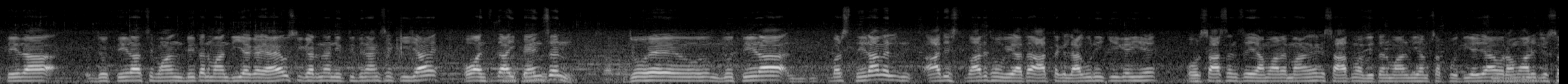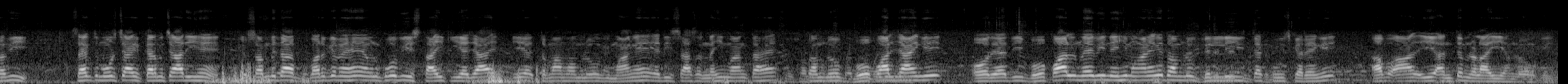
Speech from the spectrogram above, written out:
तेरह, जो तेरह से मान वेतनमान दिया गया है, उसकी गणना नियुक्ति दिनांक से की जाए और अंतदायी पेंशन जो है, जो तेरह, वर्ष तेरह में आदेश पारित हो गया था, आज तक लागू नहीं की गई है। और शासन से हमारे मांग है कि सातवां वेतनमान भी हम सबको दिया जाए और हमारे जो सभी संयुक्त मोर्चा के कर्मचारी हैं, जो संविदा वर्ग में हैं, उनको भी स्थायी किया जाए। ये तमाम हम लोगों की मांगे हैं। यदि शासन नहीं माँगता है तो हम लोग भोपाल जाएँगे और यदि भोपाल में भी नहीं मानेंगे तो हम लोग दिल्ली तक कूच करेंगे। अब ये अंतिम लड़ाई है हम लोगों की।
